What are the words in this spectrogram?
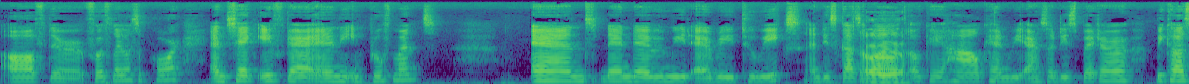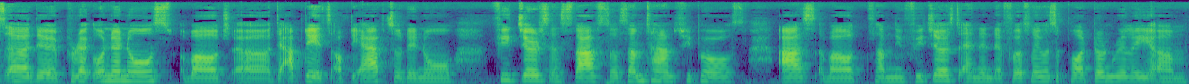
of the first level support and check if there are any improvements. And then they will meet every two weeks and discuss Oh, about yeah. okay how can we answer this better? Because uh, the product owner knows about uh, the updates of the app so they know features and stuff. So sometimes people ask about some new features and then the first level support don't really um,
